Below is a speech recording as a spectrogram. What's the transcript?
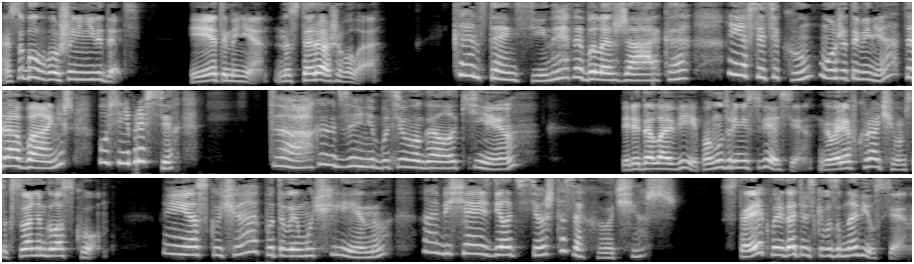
особого повышения не видать. И это меня настораживало. «Константин, это было жарко. Я все теку, может, и меня тарабанишь, пусть и не при всех. Так, где-нибудь в уголке...» Передала Ви по внутренней связи, говоря вкрадчивым сексуальным голоском. «Я скучаю по твоему члену, обещаю сделать все, что захочешь». Стояк предательски возобновился,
